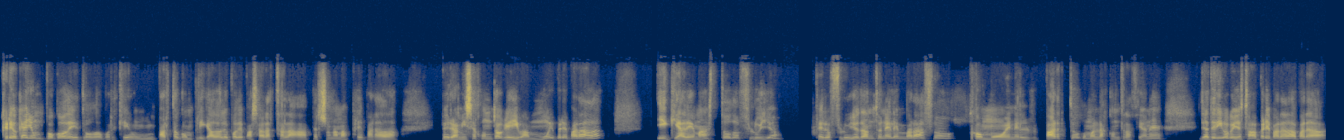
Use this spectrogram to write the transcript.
Creo que hay un poco de todo, porque un parto complicado le puede pasar hasta la persona más preparada, pero a mí se juntó que iba muy preparada y que además todo fluyó pero fluyó tanto en el embarazo como en el parto, como en las contracciones. Ya te digo que yo estaba preparada para,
